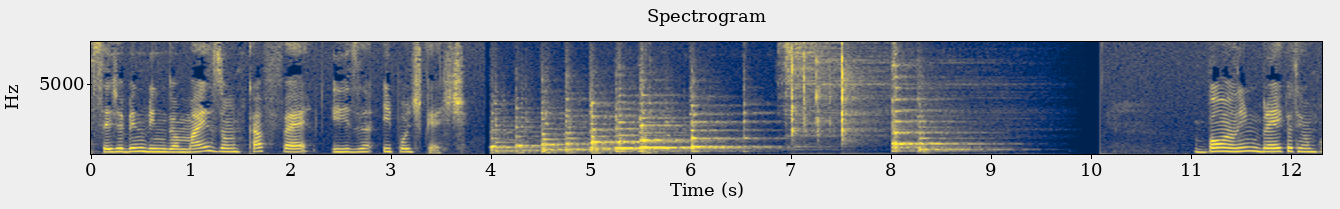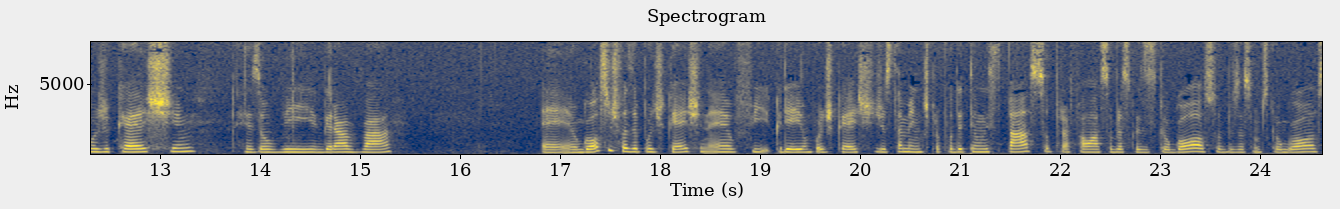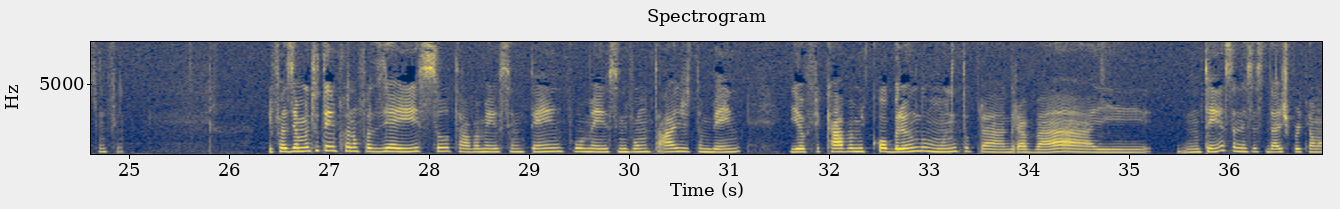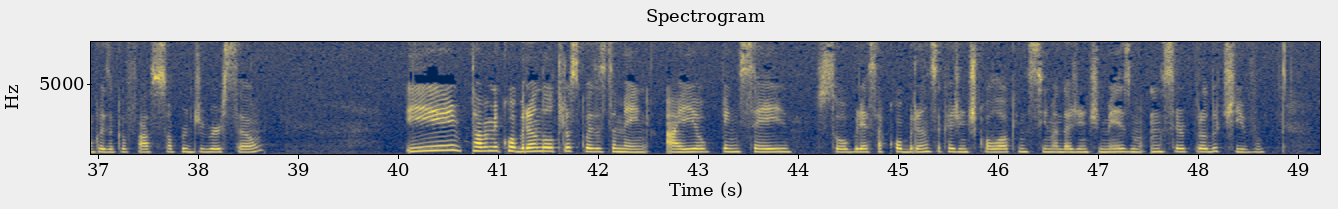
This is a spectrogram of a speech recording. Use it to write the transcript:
Seja bem-vindo a mais um Café, Isa e Podcast. Bom, eu lembrei que eu tenho um podcast, resolvi gravar. É, eu gosto de fazer podcast, né? Eu fi, criei um podcast justamente para poder ter um espaço para falar sobre as coisas que eu gosto, sobre os assuntos que eu gosto, enfim. E fazia muito tempo que eu não fazia isso, tava meio sem tempo, meio sem vontade também. E eu ficava me cobrando muito pra gravar e não tem essa necessidade porque é uma coisa que eu faço só por diversão. E tava me cobrando outras coisas também. Aí eu pensei sobre essa cobrança que a gente coloca em cima da gente mesmo em ser produtivo.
